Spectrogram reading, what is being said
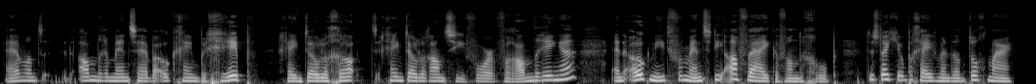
hè, want andere mensen hebben ook geen begrip, geen, geen tolerantie voor veranderingen en ook niet voor mensen die afwijken van de groep. Dus dat je op een gegeven moment dan toch maar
